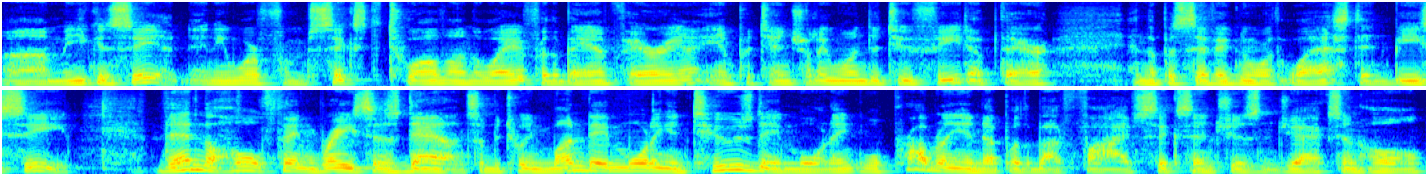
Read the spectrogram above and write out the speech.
Um, you can see it anywhere from 6 to 12 on the way for the Banff area and potentially 1 to 2 feet up there in the Pacific Northwest and BC. Then the whole thing races down. So between Monday morning and Tuesday morning, we'll probably end up with about 5, 6 inches in Jackson Hole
